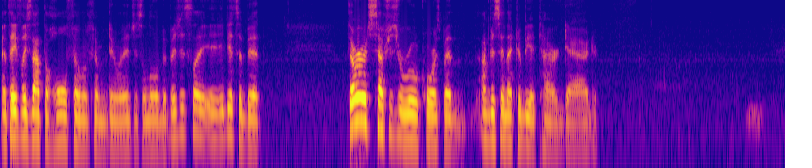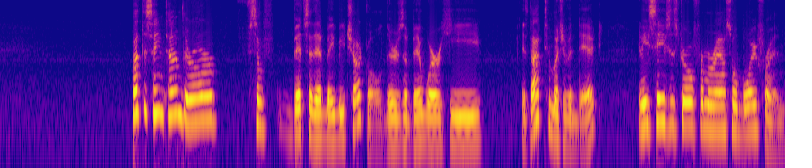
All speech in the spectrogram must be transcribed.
And thankfully, it's not the whole film of him doing it, just a little bit. But it's just like, it gets a bit. There are exceptions to rule, of course, but I'm just saying that could be a tired dad. But at the same time, there are some bits that it made me chuckle. There's a bit where he is not too much of a dick, and he saves his girl from her asshole boyfriend.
